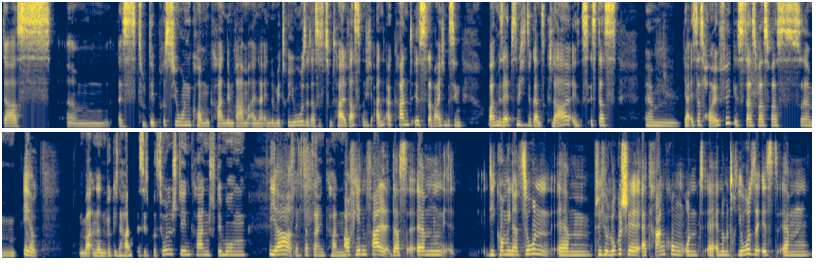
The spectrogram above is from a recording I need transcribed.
dass ähm, es zu Depressionen kommen kann im Rahmen einer Endometriose, dass es zum Teil das nicht anerkannt ist. Da war ich ein bisschen, war mir selbst nicht so ganz klar. Ist, ist das, ähm, ja, ist das häufig? Ist das was, was ähm, also, ja. dann wirklich eine handfeste Depression entstehen kann, Stimmung ja, verschlechtert sein kann? Auf jeden Fall. Das, ähm, die Kombination ähm, psychologische Erkrankungen und äh, Endometriose ist ähm,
